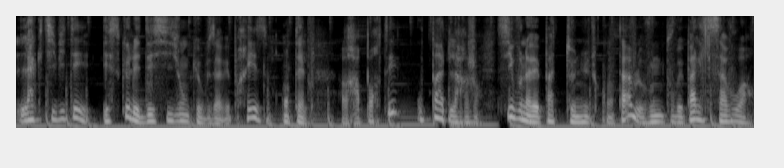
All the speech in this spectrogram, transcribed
l'activité. Est-ce que les décisions que vous avez prises ont-elles rapporté ou pas de l'argent? Si vous n'avez pas de tenue de comptable, vous ne pouvez pas le savoir.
